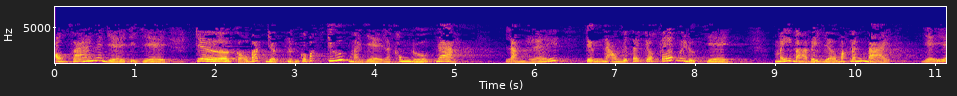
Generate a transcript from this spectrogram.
Ông Phán về thì về, Chứ cậu bắt giật đừng có bắt trước mà về là không được đa. Làm rễ Chừng nào người ta cho phép mới được về. Mấy bà bây giờ mắc đánh bài, Vậy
